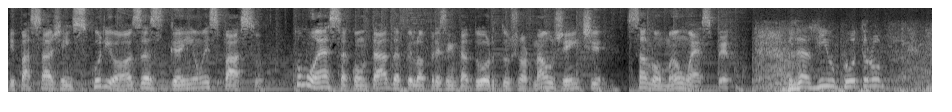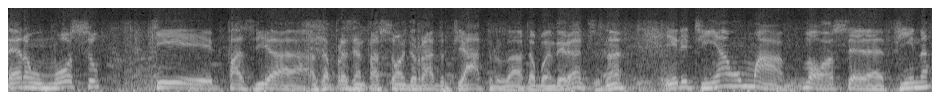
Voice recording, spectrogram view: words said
e passagens curiosas ganham espaço, como essa contada pelo apresentador do jornal Gente, Salomão Esper. Zezinho Cutro era um moço que fazia as apresentações do rádio teatro da, da Bandeirantes, né? Ele tinha uma voz é, fina,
